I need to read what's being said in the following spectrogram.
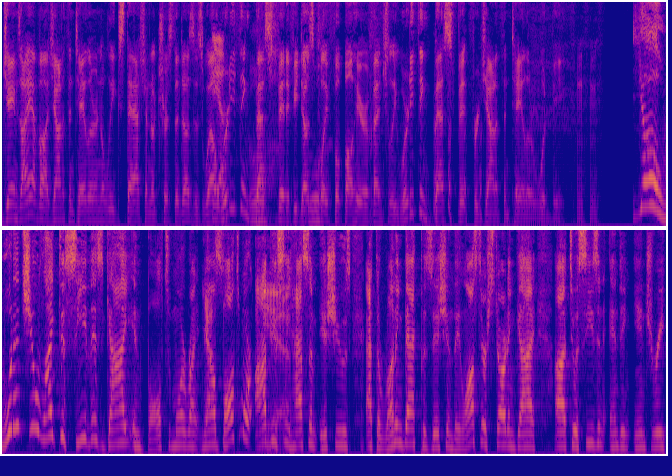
James, I have uh, Jonathan Taylor in the league stash. I know Trista does as well. Yeah. Where do you think best fit if he does play football here eventually? Where do you think best fit for Jonathan Taylor would be? Yo, wouldn't you like to see this guy in Baltimore right now? Yes. Baltimore obviously yeah. has some issues at the running back position. They lost their starting guy uh, to a season ending injury.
